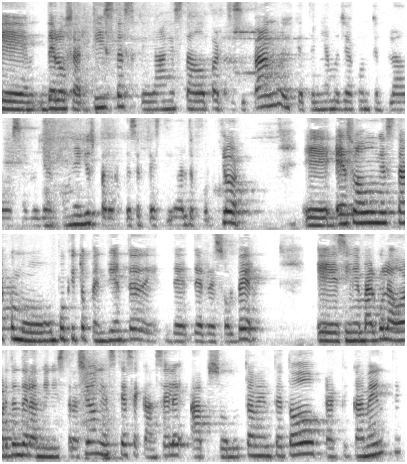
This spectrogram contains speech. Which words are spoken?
eh, de los artistas que han estado participando y que teníamos ya contemplado desarrollar con ellos para lo que es el Festival de Folclore. Eh, eso aún está como un poquito pendiente de, resolver. Eh, sin embargo, la orden de la administración es que se cancele absolutamente todo, prácticamente.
